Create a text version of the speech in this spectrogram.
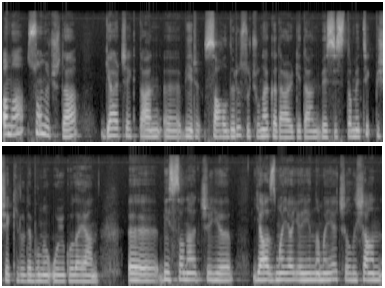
Ama sonuçta gerçekten bir saldırı suçuna kadar giden ve sistematik bir şekilde bunu uygulayan bir sanatçıyı yazmaya, yayınlamaya çalışan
